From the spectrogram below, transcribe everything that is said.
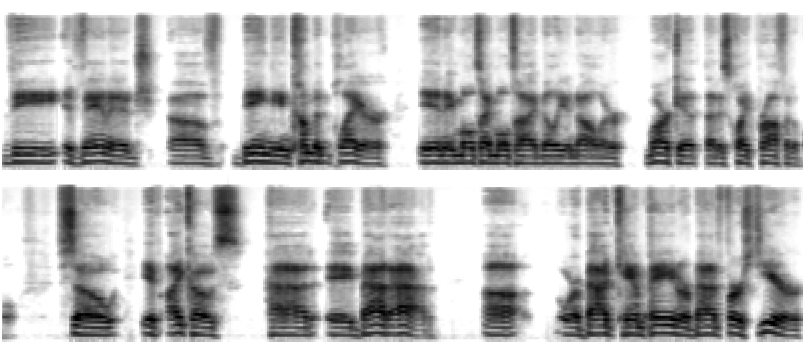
the advantage of being the incumbent player in a multi multi billion dollar market that is quite profitable. So if IQOS had a bad ad uh, or a bad campaign or a bad first year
